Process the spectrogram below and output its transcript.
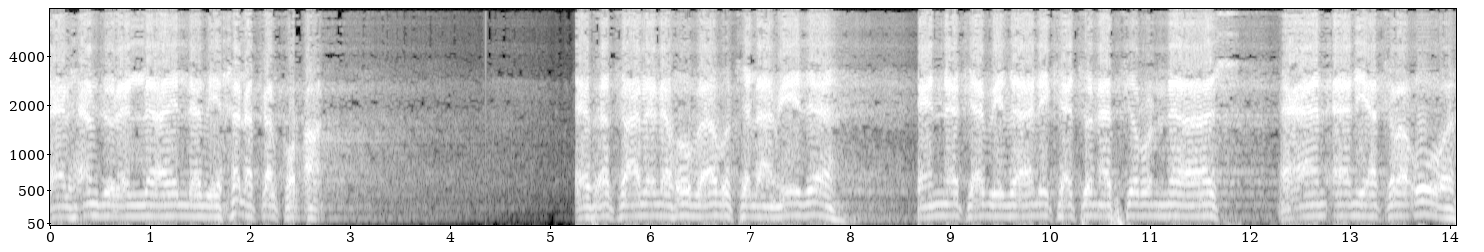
الحمد لله الذي خلق القرآن. فقال له بعض تلاميذه إنك بذلك تنفر الناس عن أن يقرؤوه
